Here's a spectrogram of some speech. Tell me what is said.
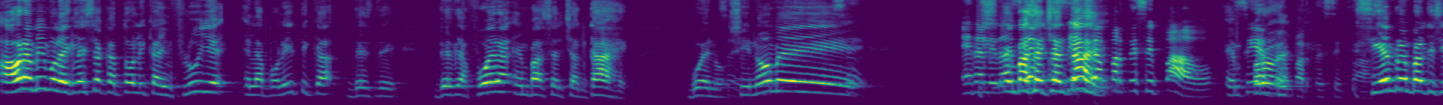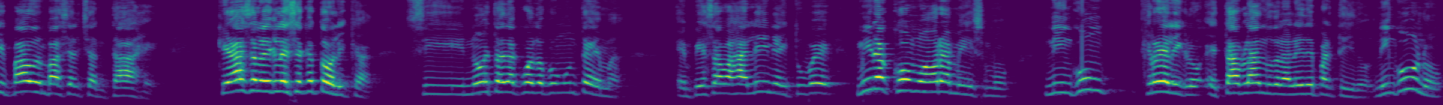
ahora mismo la iglesia católica influye en la política desde, desde afuera en base al chantaje. Bueno, si no me... En realidad siempre, han participado. siempre han participado. Siempre han participado en base al chantaje. ¿Qué hace la iglesia católica? Si no está de acuerdo con un tema, empieza a bajar línea y tú ves, mira cómo ahora mismo ningún crédito está hablando de la ley de partido. Ninguno.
